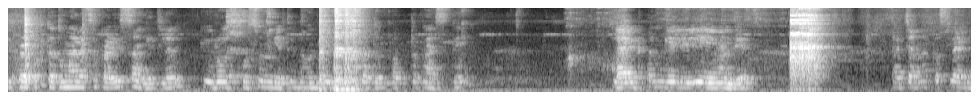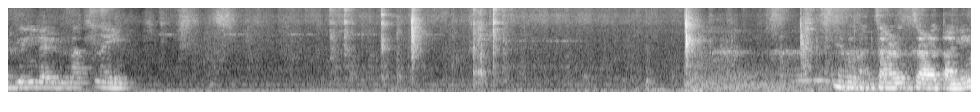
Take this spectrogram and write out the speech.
तिकडं फक्त तुम्हाला सकाळीच सांगितलं की रोज पुसून घेते. दोन तीन दिवसातून फक्त घासते. लाइट पण गेलेली आहे म्हणजे. अचानकच लाइट गेली लाइट जात नाही. हे बघा जाळत जाळत आली.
